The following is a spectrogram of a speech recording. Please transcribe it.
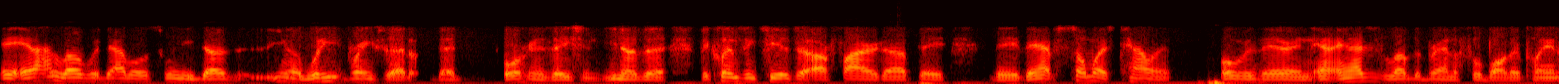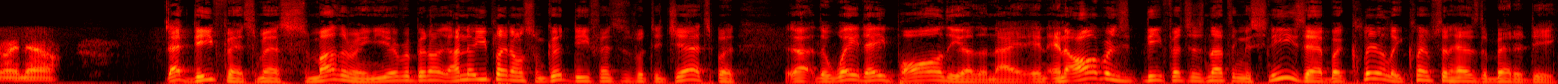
and, and I love what Dabo Swinney does. You know what he brings to that that organization. You know the the Clemson kids are, are fired up. They they they have so much talent over there, and and I just love the brand of football they're playing right now. That defense, man, smothering. You ever been on? I know you played on some good defenses with the Jets, but uh, the way they balled the other night, and, and Auburn's defense is nothing to sneeze at, but clearly Clemson has the better D.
